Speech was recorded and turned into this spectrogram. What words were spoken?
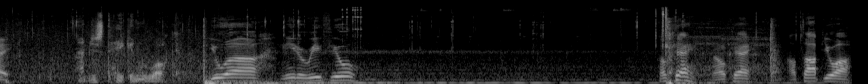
Hey. I'm just taking a look. You, uh, need a refuel? Okay, okay. I'll top you off.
